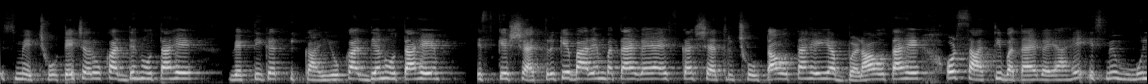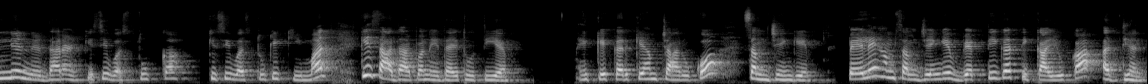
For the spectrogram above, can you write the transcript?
इसमें छोटे चरों का अध्ययन होता है। व्यक्तिगत इकाइयों का अध्ययन होता है। इसके क्षेत्र के बारे में बताया गया है। इसका क्षेत्र छोटा होता है या बड़ा होता है और साथ ही बताया गया है इसमें मूल्य निर्धारण किसी वस्तु का, किसी वस्तु की कीमत किस आधार पर निर्धारित होती है। एक एक करके हम चारों को समझेंगे। पहले हम समझेंगे व्यक्तिगत इकाइयों का अध्ययन।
